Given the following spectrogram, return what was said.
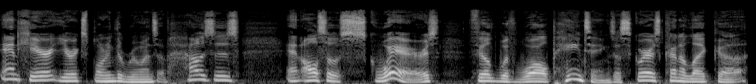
And here you're exploring the ruins of houses and also squares filled with wall paintings. A square is kind of like a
